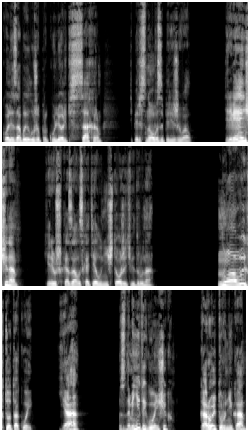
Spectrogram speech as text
Коля забыл уже про кулельки с сахаром, теперь снова запереживал. «Деревенщина!» Кирюша, казалось, хотел уничтожить ведруна. «Ну а вы кто такой?» «Я? Знаменитый гонщик, король турника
